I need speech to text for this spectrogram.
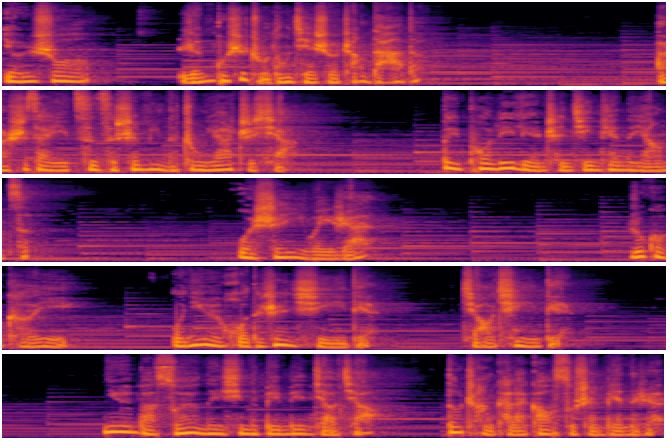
有人说，人不是主动接受长大的，而是在一次次生命的重压之下，被迫历练成今天的样子。我深以为然。如果可以，我宁愿活得任性一点。矫情一点，宁愿把所有内心的边边角角都敞开来告诉身边的人。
